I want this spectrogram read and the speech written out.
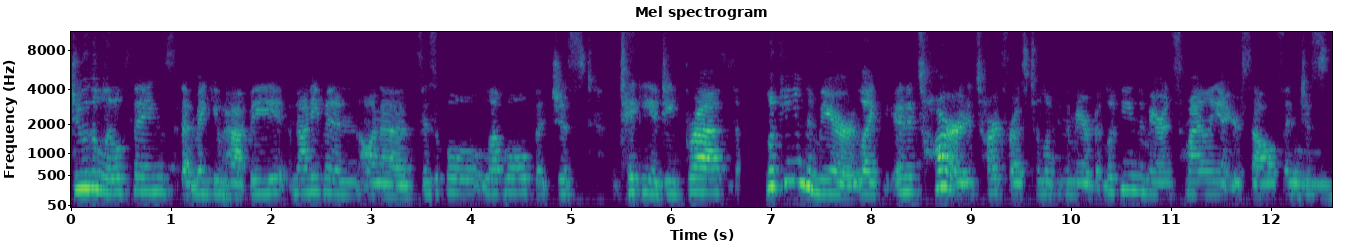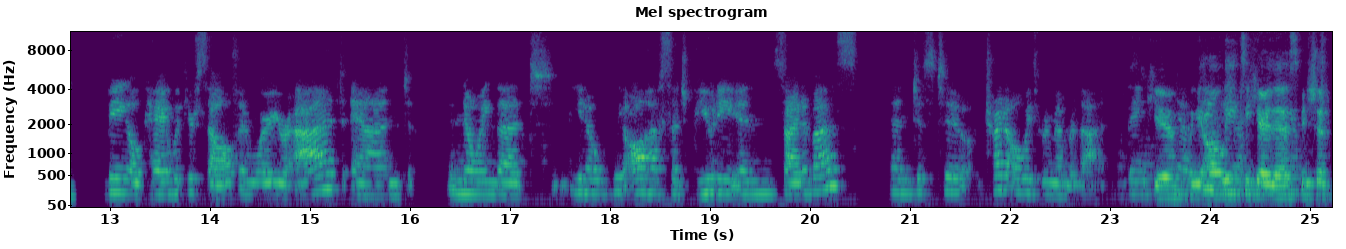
Do the little things that make you happy, not even on a physical level, but just taking a deep breath, looking in the mirror. Like, and it's hard. It's hard for us to look in the mirror, but looking in the mirror and smiling at yourself and mm. just being okay with yourself and where you're at and knowing that you know we all have such beauty inside of us and just to try to always remember that. Thank you. Yeah, we thank all you. need to hear this. We should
